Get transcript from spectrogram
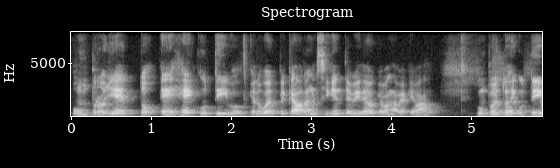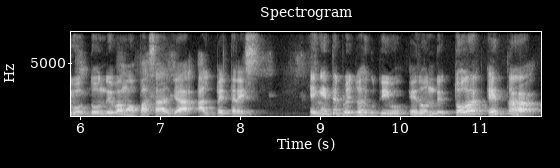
un proyecto ejecutivo, que lo voy a explicar ahora en el siguiente video que van a ver aquí abajo. Un proyecto ejecutivo donde vamos a pasar ya al P3. En este proyecto ejecutivo es donde toda esta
